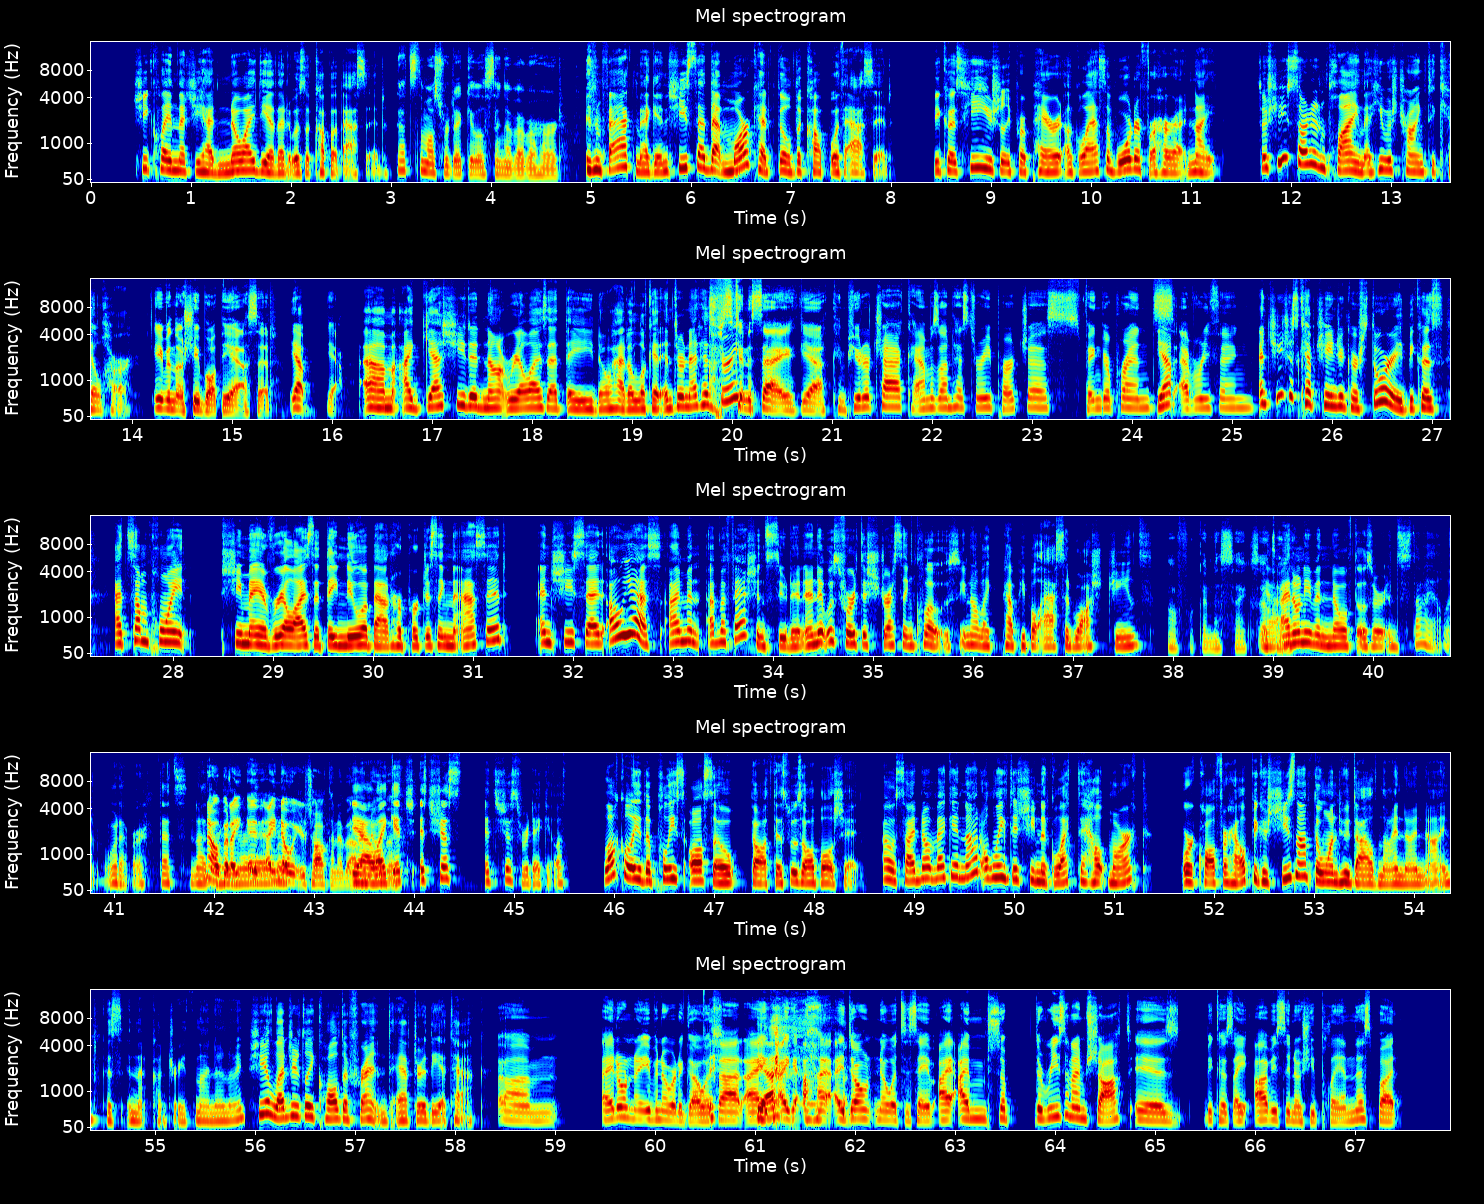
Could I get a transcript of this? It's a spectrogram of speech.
She claimed that she had no idea that it was a cup of acid. That's the most ridiculous thing I've ever heard. In fact, Megan, she said that Mark had filled the cup with acid because he usually prepared a glass of water for her at night. So she started implying that he was trying to kill her. Even though she bought the acid. Yep. Yeah. Um, I guess she did not realize that they know how to look at internet history. I was going to say, yeah, computer check, Amazon history, purchase, fingerprints, Yep. everything. and she just kept changing her story because at some point she may have realized that they knew about her purchasing the acid. And she said, "Oh yes, I'm an I'm a fashion student, and it was for distressing clothes. You know, like how people acid wash jeans. Oh, for goodness sakes. Okay. Yeah, I don't even know if those are in style. Whatever. That's not. No, but I, I, I know what you're talking about. Yeah, know like the- it's it's just it's just ridiculous. Luckily, the police also thought this was all bullshit. Oh, side note, Megan, not only did she neglect to help Mark or call for help because she's not the one who dialed 999 because in that country it's 999. She allegedly called a friend after the attack. Um, I don't even know where to go with that. I, Yeah. I, I, I don't know what to say. I, I'm so the reason I'm shocked is because I obviously know she planned this, but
